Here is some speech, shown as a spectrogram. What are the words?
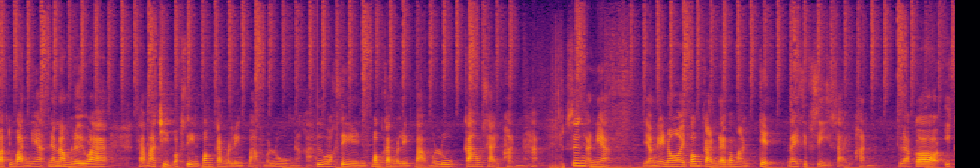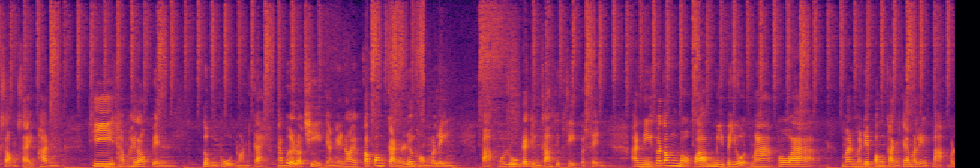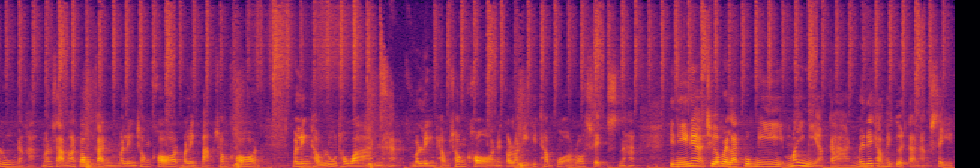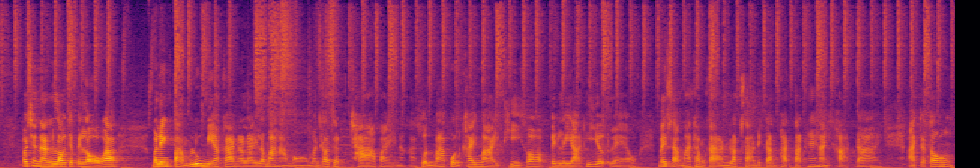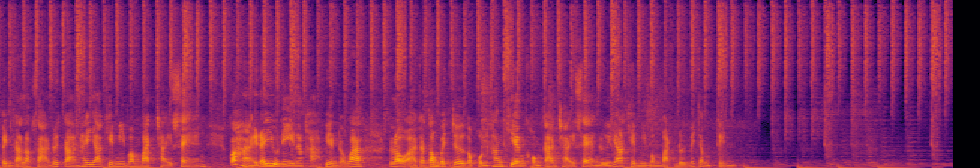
ปัจจุบันนี้แนะนำเลยว่าสามารถฉีดวัคซีนป้องกันมะเร็งปากมดลูกนะคะ คือวัคซีนป้องกันมะเร็งปากมดลูก 9 สายพันธุ์นะคะซึ่งอันเนี้ยอย่างน้อยๆป้องกันได้ประมาณ 7 ใน 14 สายพันธุ์ แล้วก็อีก 2 สายพันธุ์ที่ทำให้เราเป็นตุ่มผูดหนอนไก่ ถ้าเบื่อเราฉีดอย่างน้อยๆก็ป้องกันเรื่องของมะเร็งปากมดลูกได้ถึง 94%อันนี้ก็ต้องบอกว่ามีประโยชน์มาก เพราะว่า มันไม่ได้ป้องกันแค่มะเร็งปากมดลูกนะคะ มันสามารถป้องกันมะเร็งช่องคลอดมะเร็งปากช่องคลอดมะเร็งแถวรูทวารนะฮะมะเร็งแถวช่องคอในกรณีที่ทำพวก oral sex นะฮะทีนี้เนี่ยเชื้อไวรัสพวกนี้ไม่มีอาการไม่ได้ทำให้เกิดการอักเสบเพราะฉะนั้นเราจะไปรอว่ามะเร็งปากมดลูกมีอาการอะไรแล้วมาหาหมอมันก็จะช้าไปนะคะ ส่วนมากคนไข้มาอีกทีก็เป็นระยะที่เยอะแล้ว ไม่สามารถทำการรักษาด้วยการผ่าตัดให้หายขาดได้ อาจจะต้องเป็นการรักษาด้วยการให้ยาเคมีบำบัดฉายแสง ก็หายได้อยู่ดีนะคะ เพียงแต่ว่าเราอาจจะต้องไปเจอกับผลข้างเคียงของการฉายแสง หรือยาเคมีบำบัดโดยไม่จำเป็น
